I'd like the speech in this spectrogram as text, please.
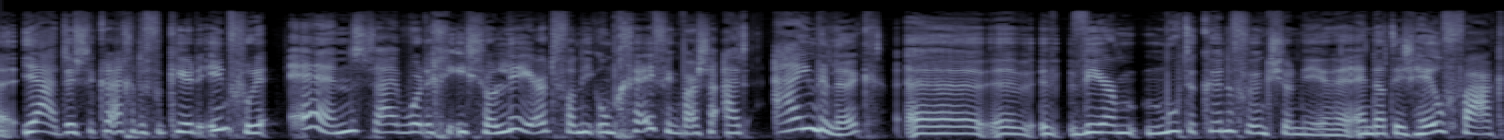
Uh, ja, dus ze krijgen de verkeerde invloeden. En zij worden geïsoleerd van die omgeving waar ze uiteindelijk uh, weer moeten kunnen functioneren. En dat is heel vaak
